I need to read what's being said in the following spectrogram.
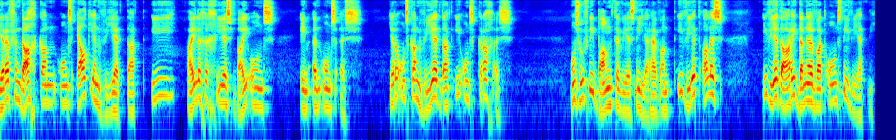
Here vandag kan ons elkeen weet dat u Heilige Gees by ons en in ons is. Here ons kan weet dat u ons krag is. Ons hoef nie bang te wees nie, Here, want u weet alles. U weet daardie dinge wat ons nie weet nie.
